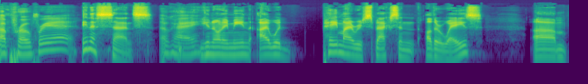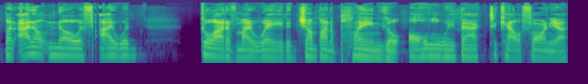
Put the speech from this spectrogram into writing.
Appropriate? In a sense. Okay. You know what i mean? I would pay my respects in other ways um but i don't know if i would go out of my way to jump on a plane go all the way back to california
